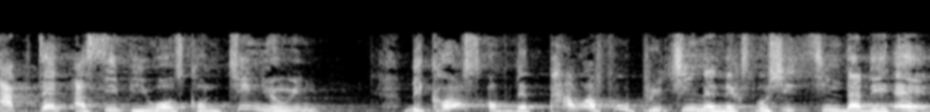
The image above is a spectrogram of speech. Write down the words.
acted as if he was continuing, because of the powerful preaching and exposition that they had,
